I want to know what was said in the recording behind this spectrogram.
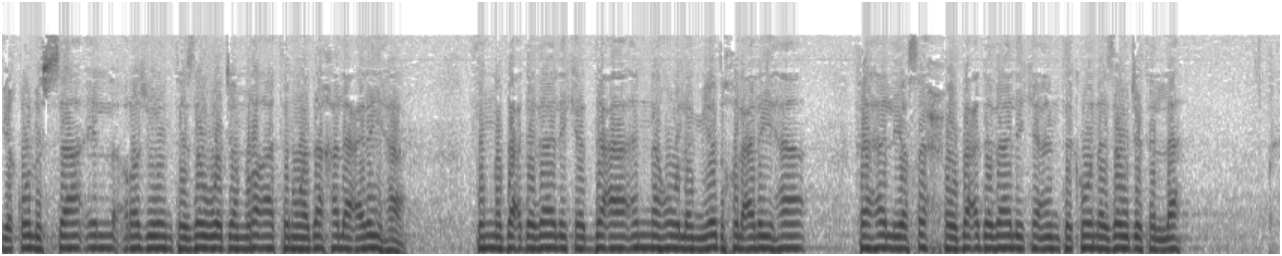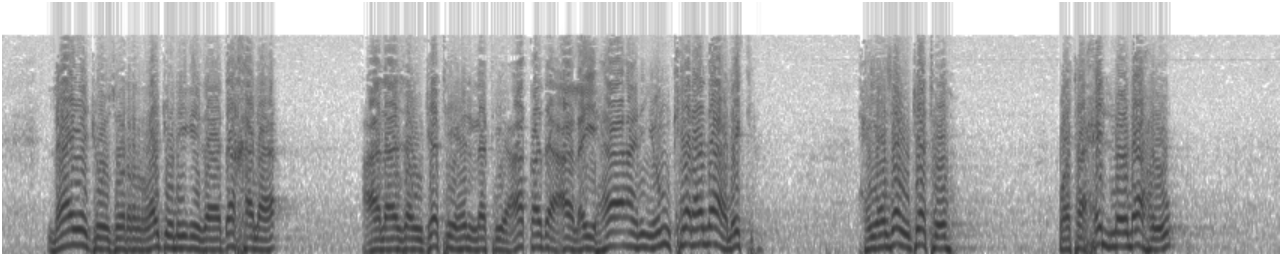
يقول السائل رجل تزوج امرأة ودخل عليها. ثم بعد ذلك ادعى أنه لم يدخل عليها فهل يصح بعد ذلك أن تكون زوجة له؟ لا يجوز للرجل إذا دخل على زوجته التي عقد عليها أن ينكر ذلك. هي زوجته وتحل له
